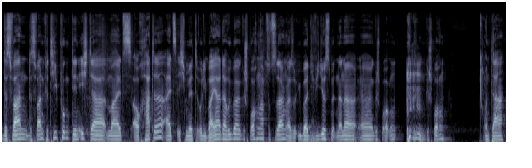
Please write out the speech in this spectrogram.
das war, ein, das war ein Kritikpunkt, den ich damals auch hatte, als ich mit Uli Bayer darüber gesprochen habe, sozusagen, also über die Videos miteinander äh, gesprochen, gesprochen. Und da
